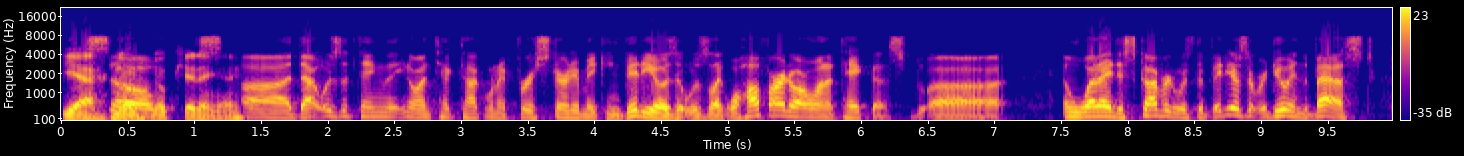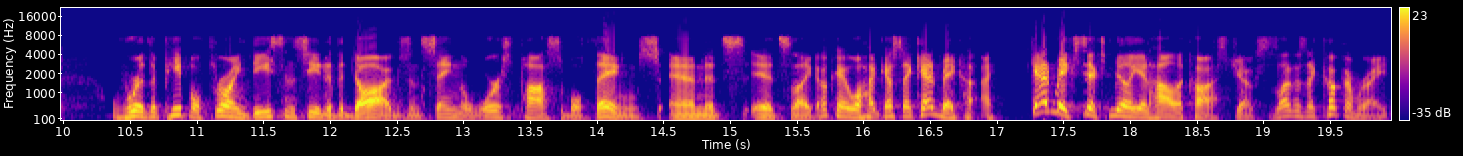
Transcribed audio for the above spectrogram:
Yeah, So, no no kidding, eh? Uh, that was the thing that you know on TikTok when I first started making videos. It was like, well, how far do I want to take this? Uh, and what I discovered was the videos that were doing the best were the people throwing decency to the dogs and saying the worst possible things. And it's it's like, okay, well, I guess I can make I can make six million Holocaust jokes as long as I cook them right.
